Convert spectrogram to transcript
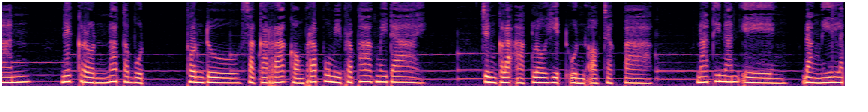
นั้น นิครนนาตบุตร ทนดูสักการะของพระผู้มีพระภาคไม่ได้ จึงกระอักโลหิตอุ่นออกจากปาก ณที่นั่นเอง ดังนี้แล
